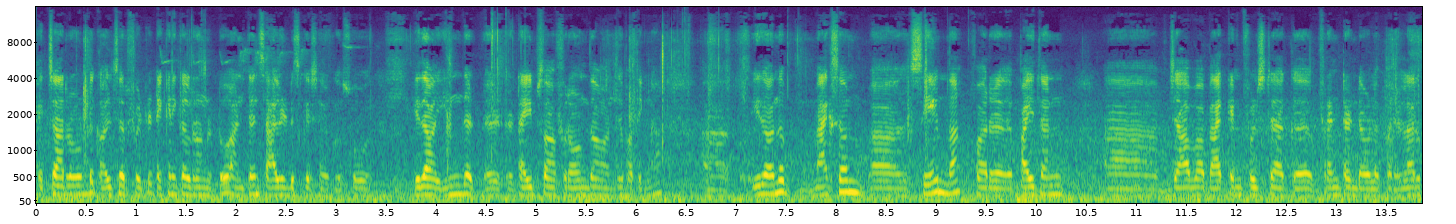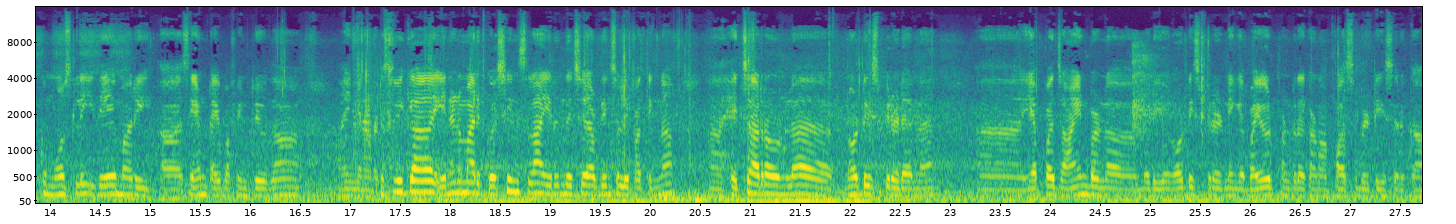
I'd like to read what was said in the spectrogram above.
HR round culture fit technical round two and then salary discussion இருக்குது ஸோ இதான் இந்த டைப்ஸ் ஆஃப் ரவுண்ட் தான் வந்து பார்த்திங்கன்னா இது வந்து மேக்ஸிமம் சேம் தான் for Python Java back and full stack front and developer எல்லாருக்கும் மோஸ்ட்லி இதே மாதிரி சேம் டைப் ஆஃப் இன்டர்வியூ தான் இங்கே நடக்கும் ஸ்பெசிஃபிக்காக என்னென்ன மாதிரி கொஸ்டின்ஸ்லாம் இருந்துச்சு அப்படின்னு சொல்லி பார்த்தீங்கன்னா ஹெச்ஆர் ரவுண்டில் நோட்டீஸ் பீரியட் என்ன எப்போ ஜாயின் பண்ண முடியும்? நோட்டீஸ் பீரியட் நீங்கள் பயோட் பண்ணுறதுக்கான பாசிபிலிட்டிஸ் இருக்கா?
